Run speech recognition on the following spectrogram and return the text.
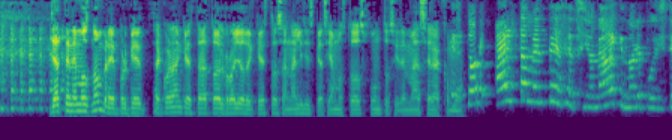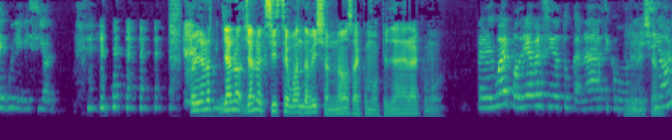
ya tenemos nombre, porque se acuerdan que estaba todo el rollo de que estos análisis que hacíamos todos juntos y demás era como. Estoy altamente decepcionada que no le pusiste Willy Vision. Pero ya no, ya no, ya no existe WandaVision, ¿no? O sea, como que ya era como. Pero igual podría haber sido tu canal, así como Willyvision.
